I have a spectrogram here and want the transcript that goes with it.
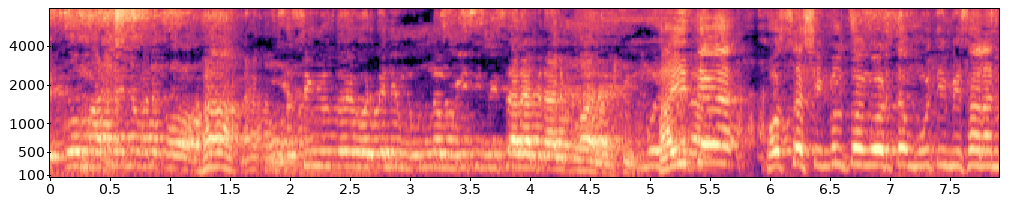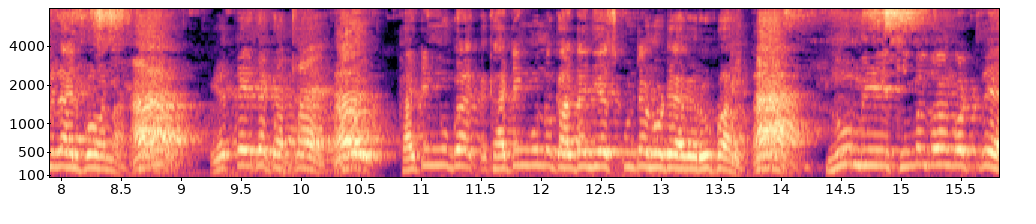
ఎక్కువ మాట్లాడినామనుకో ఆ. నాకు ఒక సింగులతో కొడితే ముందు మీతి మిసాలంటే రాలిపోవాలి అయితే కొత్త సింగులతో కొడితే మూతి మిసాలన్నీ రాలిపోవన్నా ఎత్తైతే గట్ల. కటింగ్ కటింగ్ను గడ్డం చేసుకుంటే నూట యాభై రూపాయలు. నువ్వు మీ సింగిల్తో కొట్టితే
